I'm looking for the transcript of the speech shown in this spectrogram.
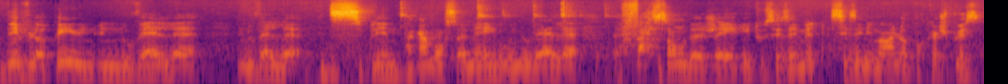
développer une, nouvelle, euh, une nouvelle euh, discipline tant qu'à mon sommeil ou une nouvelle euh, façon de gérer tous ces, ces éléments-là pour que je puisse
